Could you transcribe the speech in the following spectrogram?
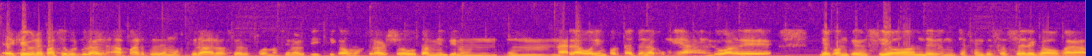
es que un espacio cultural, aparte de mostrar o hacer formación artística o mostrar show, también tiene una labor importante en la comunidad, en lugar de, contención, de que mucha gente se acerca o para,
